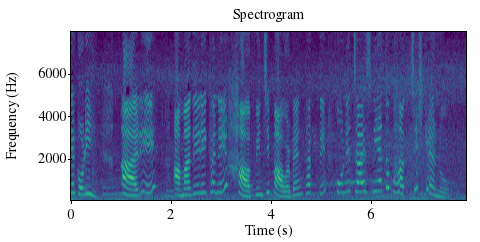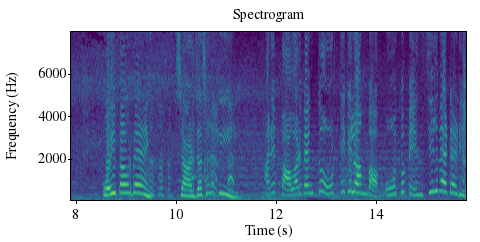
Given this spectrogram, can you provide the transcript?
যে করি। আরে আমাদের এখানে হাফ ইঞ্চি পাওয়ার ব্যাংক থাকতে ফোনে চার্জ নিয়ে এত ভাবছিস কেন? ওই পাওয়ার ব্যাংক চার্জ আছে নাকি? আরে পাওয়ার ব্যাংক তো ওর থেকে লম্বা ও তো পেন্সিল ব্যাটারি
